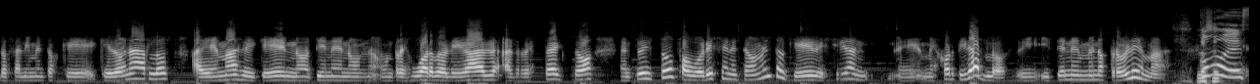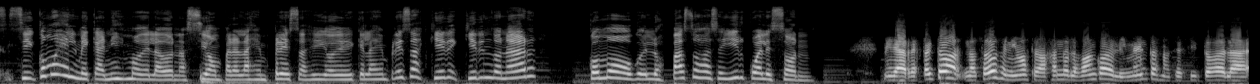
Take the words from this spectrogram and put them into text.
los alimentos que, donarlos, además de que no tienen un, resguardo legal al respecto, entonces todo favorece en este momento que decidan eh, mejor tirarlos y, y tienen menos problemas. ¿Cómo es, sí, ¿Cómo es el mecanismo de la donación para las empresas? Digo, desde que las empresas quiere, quieren donar, ¿cómo los pasos a seguir cuáles son? Mira, respecto, nosotros venimos trabajando en los bancos de alimentos, no sé si toda la,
